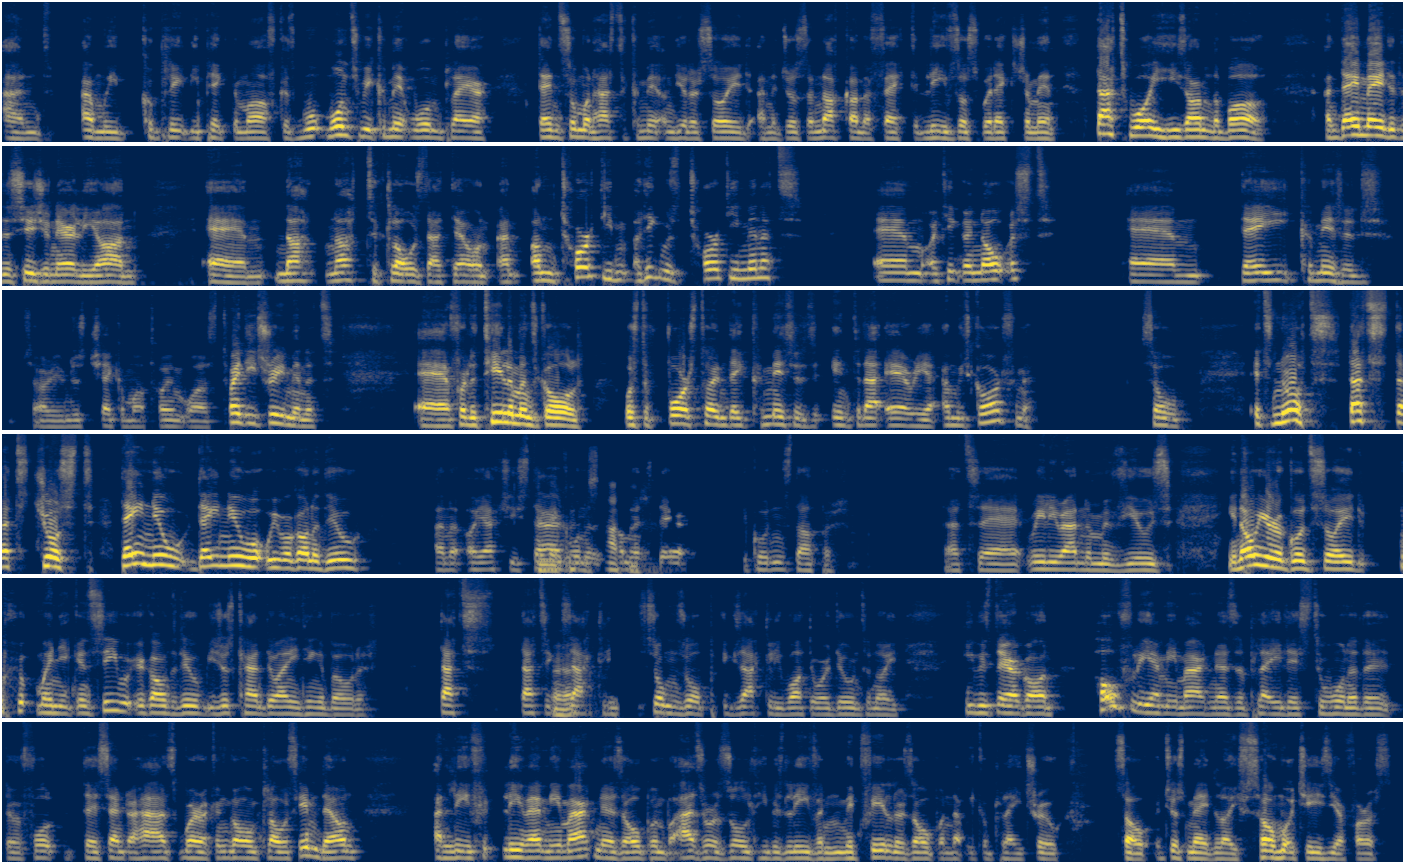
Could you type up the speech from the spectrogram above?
and and we completely pick them off. Because once we commit one player, then someone has to commit on the other side, and it just a knock on effect. It leaves us with extra men. That's why he's on the ball, and they made a decision early on, um, not not to close that down. And on thirty, I think it was thirty minutes. Um, I think I noticed. Um, they committed. Sorry, I'm just checking what time it was. 23 minutes uh, for the Tielemans goal was the first time they committed into that area, and we scored from it. So it's nuts. That's that's just they knew they knew what we were going to do, and I- actually started one of the stop it. comments there. They couldn't stop it. That's uh, really random reviews. You know you're a good side when you can see what you're going to do, but you just can't do anything about it. That's that's Yeah. exactly sums up exactly what they were doing tonight. He was there going. Hopefully, Emi Martinez will play this to one of the the full the centre halves where I can go and close him down and leave leave Emi Martinez open. But as a result, he was leaving midfielders open that we could play through. So it just made life so much easier for us.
